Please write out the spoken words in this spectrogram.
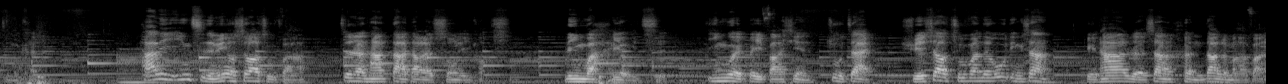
怎么可能？哈利因此没有受到处罚，这让他大大的松了一口气。另外还有一次。因为被发现坐在学校厨房的屋顶上，给他惹上很大的麻烦。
